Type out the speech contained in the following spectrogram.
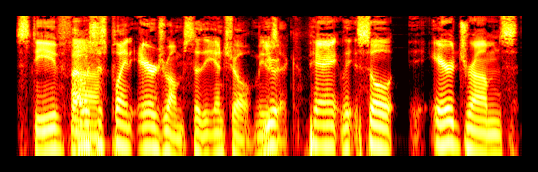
Steve, I was uh, just playing air drums to the intro music. apparently so air drums.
